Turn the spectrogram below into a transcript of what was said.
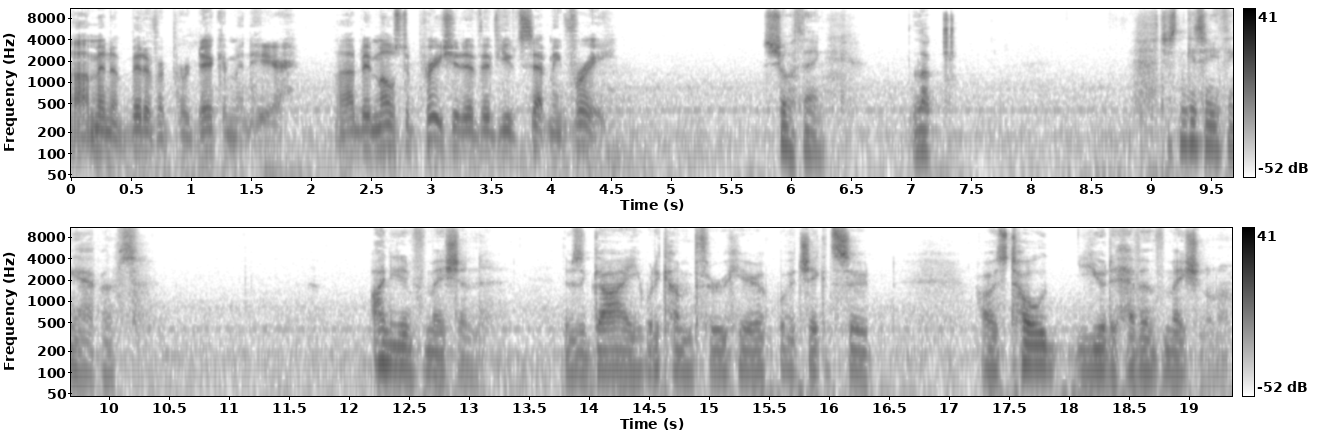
I'm in a bit of a predicament here. I'd be most appreciative if you'd set me free. Sure thing. Look, just in case anything happens, I need information. There was a guy who would have come through here with a checkered suit. I was told you'd have information on him.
